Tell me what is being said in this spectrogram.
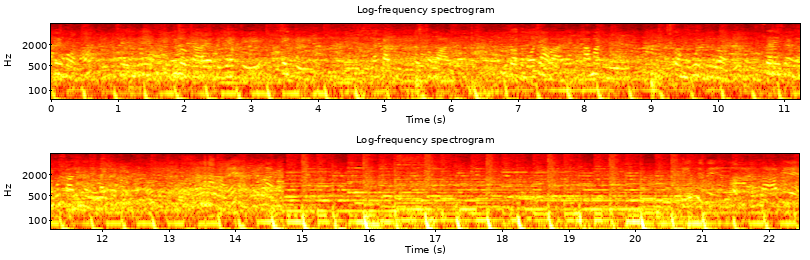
သားပေးပေါ့နော်ရွှေနဲ့ဒီလိုထားတဲ့ပရက်တွေအိတ်တွေလက်ကပ်တွေပဝါရောဒီတော့သဘောကျပါတယ်အခါမှဒီလိုအစုံမဝင်ပြီးတော့ဆဲဆဲနဲ့ဝစားလေးနဲ့လိုက်တယ်ပေါ့နော်ဟုတ်ပါပါတယ်ဟုတ်ပါဒီဖြစ်ပင်မှာလာပြီးတဲ့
